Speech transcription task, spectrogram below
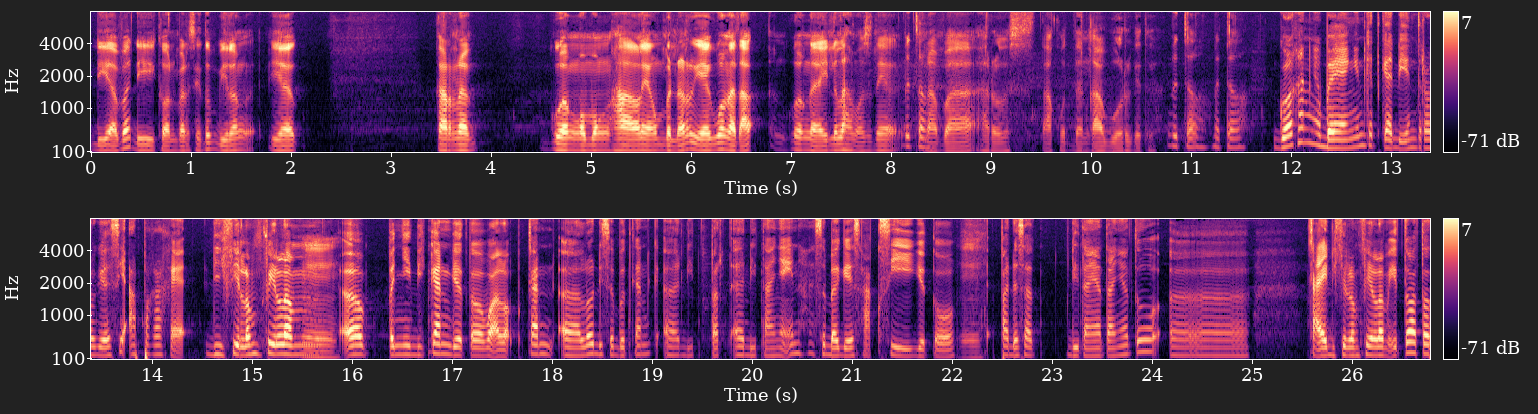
di apa di konvers itu bilang ya karena gua ngomong hal yang benar ya gua nggak tak gua nggak inilah maksudnya Betul. kenapa harus takut dan kabur gitu. Betul, betul. Gue kan ngebayangin ketika diinterogasi apakah kayak di film-film eh, penyidikan gitu, walau kan eh, lo disebutkan eh, diper- eh, ditanyain sebagai saksi gitu. Pada saat ditanya-tanya tuh eh, kayak di film-film itu atau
